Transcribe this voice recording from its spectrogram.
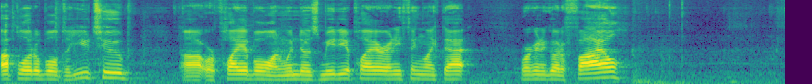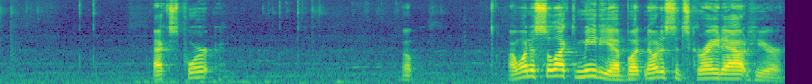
uploadable to YouTube uh, or playable on Windows Media Player, or anything like that, we're going to go to File, Export. Oh. I want to select Media, but notice it's grayed out here.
